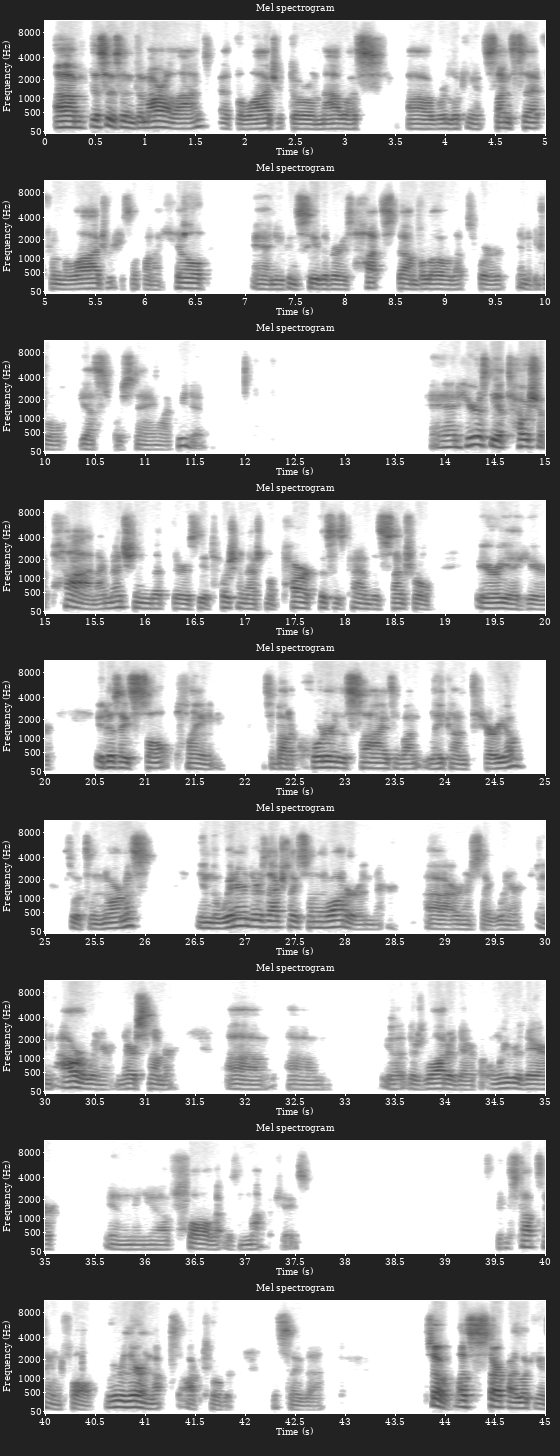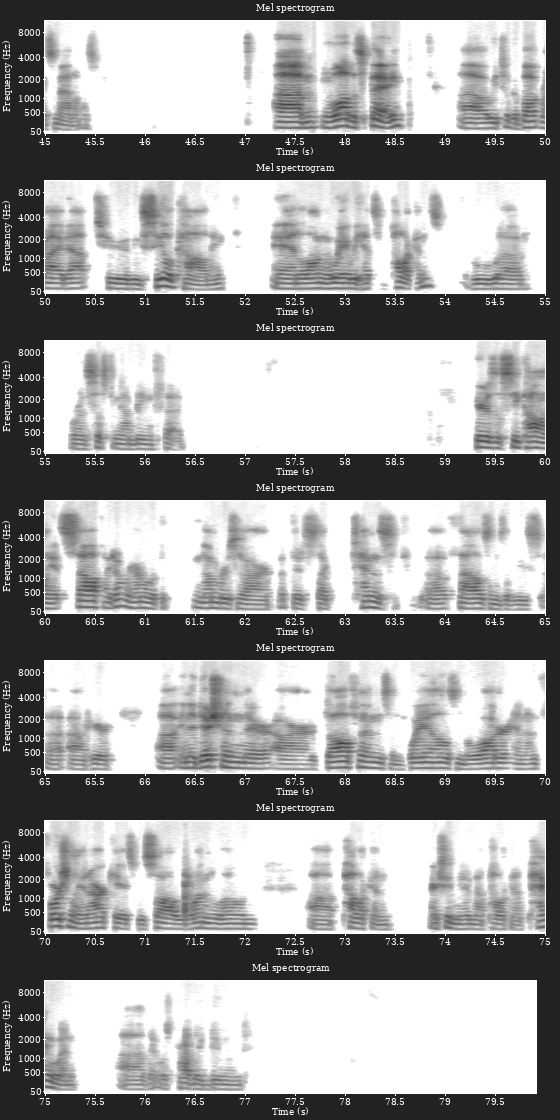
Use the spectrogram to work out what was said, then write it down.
Um, this is in Damaraland at the lodge at Doro Nawas. Uh, we're looking at sunset from the lodge, which is up on a hill, and you can see the various huts down below. That's where individual guests were staying like we did. And here's the Etosha Pond. I mentioned that there's the Etosha National Park. This is kind of the central area here. It is a salt plain. It's about a quarter the size of Lake Ontario, so it's enormous. In the winter, there's actually some water in there, uh, or it's like winter, in our winter, in their summer. Uh, um, you know, there's water there, but when we were there in the uh, fall, that was not the case. We can stop saying fall. We were there in October, let's say that. So let's start by looking at some animals. Um, in Walvis Bay, uh, we took a boat ride out to the seal colony, and along the way we had some pelicans who uh, were insisting on being fed. Here's the sea colony itself. I don't remember what the numbers are, but there's like tens of uh, thousands of these uh, out here. Uh, in addition, there are dolphins and whales in the water, and unfortunately, in our case, we saw one lone pelican actually not pelican, a penguin that was probably doomed.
